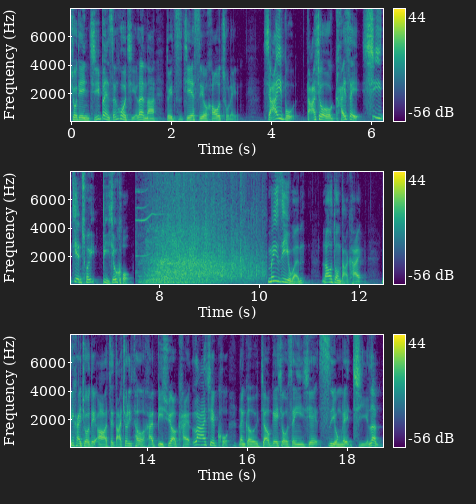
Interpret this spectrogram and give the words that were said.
决定基本生活技能呢，对自己也是有好处的。下一步，大学开设洗剪吹必修课。每日一问，脑洞大开。你还觉得啊，在大学里头还必须要开哪些课，能够教给学生一些实用的技能？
